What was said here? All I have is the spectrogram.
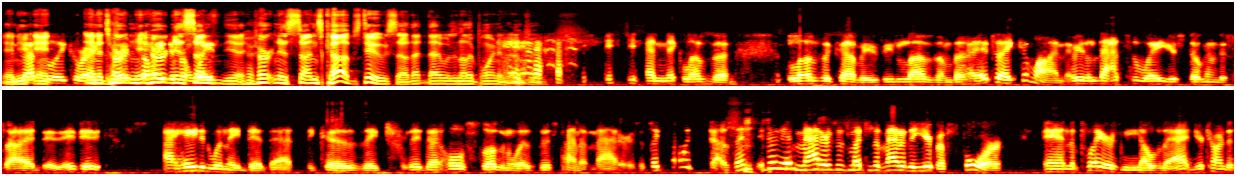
And, It's you- absolutely and, correct. And it's hurting, so hurting his son, yeah, hurting his son's Cubs too. So that that was another point of it. yeah, Nick loves the loves the Cubbies. He loves them, but it's like, come on. I mean, that's the way you're still going to decide. It, it, it, I hated when they did that because they tr- that whole slogan was "This time it matters." It's like, no, it doesn't. It, doesn't it matters as much as it mattered the year before, and the players know that. You're trying to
